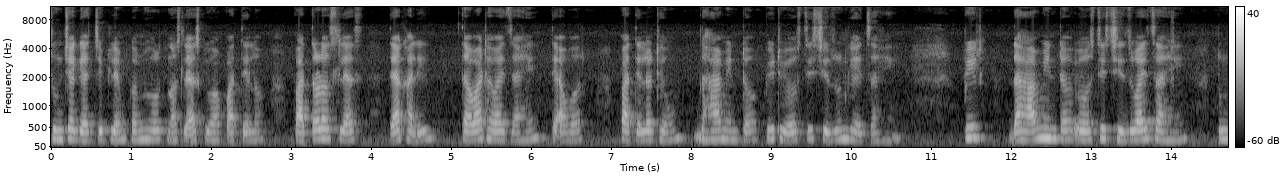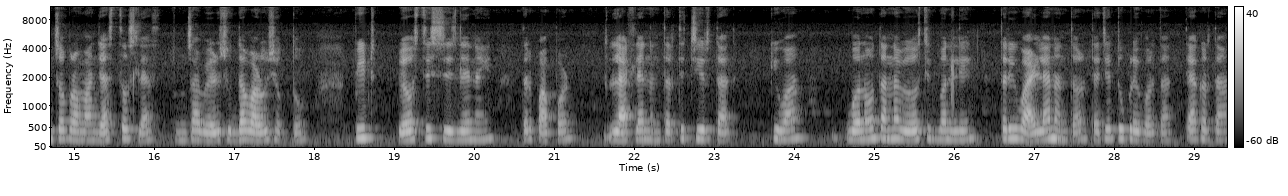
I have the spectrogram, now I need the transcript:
तुमच्या गॅसची फ्लेम कमी होत नसल्यास किंवा पातेलं पातळ असल्यास त्याखाली तवा ठेवायचा आहे. त्यावर पातेलं ठेवून दहा मिनटं पीठ व्यवस्थित शिजून घ्यायचं आहे. पीठ दहा मिनटं व्यवस्थित शिजवायचं आहे. तुमचं प्रमाण जास्त असल्यास तुमचा वेळसुद्धा वाढू शकतो. पीठ व्यवस्थित शिजले नाही तर पापड लाटल्यानंतर ते चिरतात किंवा बनवताना व्यवस्थित बनले तरी वाळल्यानंतर त्याचे तुकडे पडतात. त्याकरता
